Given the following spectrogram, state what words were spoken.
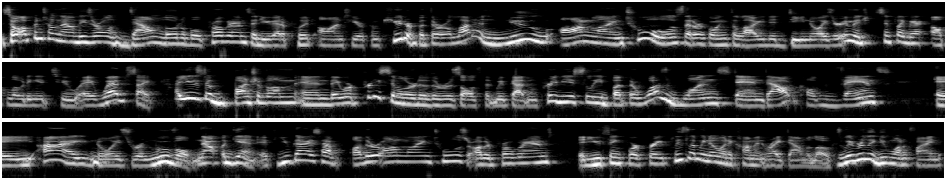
So up until now, these are all downloadable programs that you got to put onto your computer, but there are a lot of new online tools that are going to allow you to denoise your image simply by uploading it to a website. I used a bunch of them and they were pretty similar to the results that we've gotten previously, but there was one standout called Vance AI noise removal. Now, again, if you guys have other online tools or other programs that you think work great, please let me know in a comment right down below because we really do want to find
